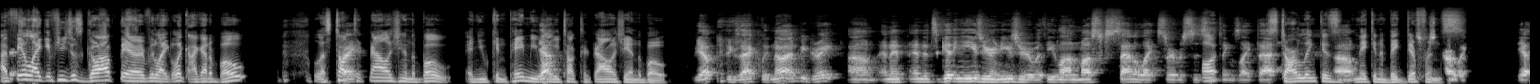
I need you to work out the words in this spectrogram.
I feel like if you just go out there and be like, look, I got a boat. Let's talk Right. technology in the boat, and you can pay me Yeah. while we talk technology in the boat. Yep, exactly. No, that'd be great. Um, and it, and it's getting easier and easier with Elon Musk's satellite services Oh, and things like that. Starlink is um, making a big difference. Starlink. Yeah,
